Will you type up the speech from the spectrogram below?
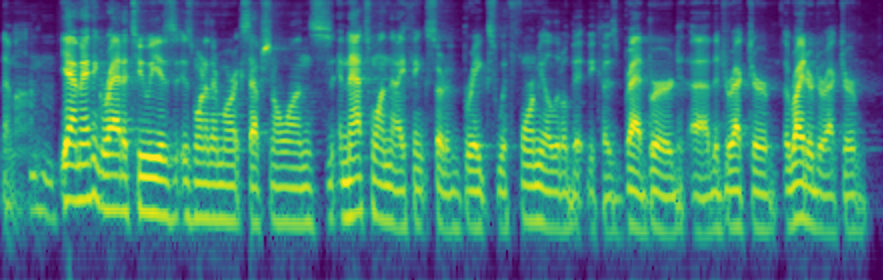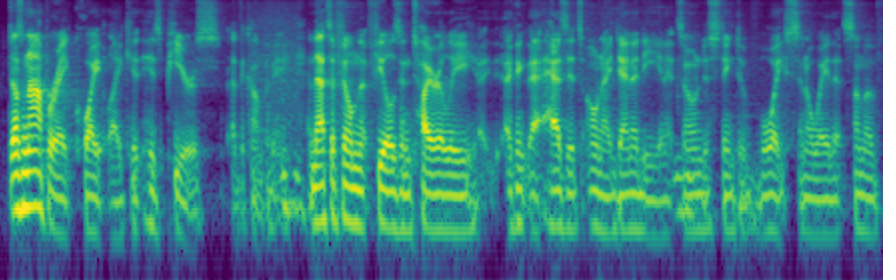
them on. Yeah, I mean, I think Ratatouille is, is one of their more exceptional ones. And that's one that I think sort of breaks with formula a little bit because Brad Bird, uh, the director, the writer director, doesn't operate quite like his peers at the company. And that's a film that feels entirely, I think that has its own identity and its own distinctive voice in a way that some of,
